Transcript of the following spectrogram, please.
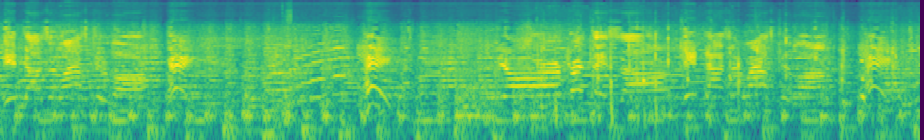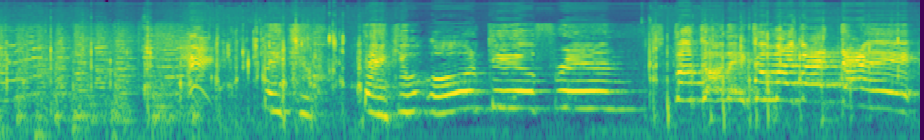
It doesn't last too long. Hey! Hey! Your Thank you. Thank you, oh dear friends. For coming to my birthday!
